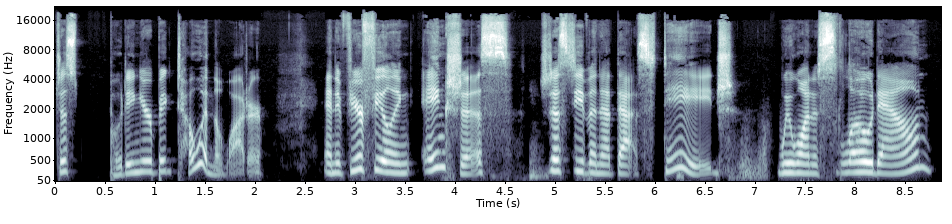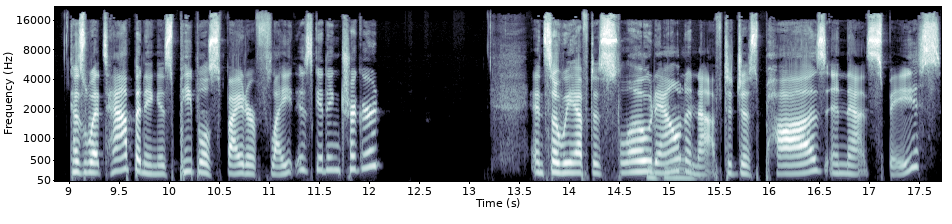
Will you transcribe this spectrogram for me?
just putting your big toe in the water? And if you're feeling anxious just even at that stage we want to slow down because what's happening is people's fight or flight is getting triggered And so we have to slow down Mhm. enough to just pause in that space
